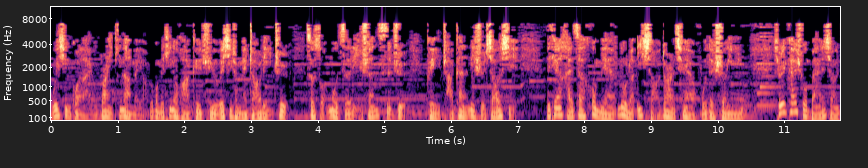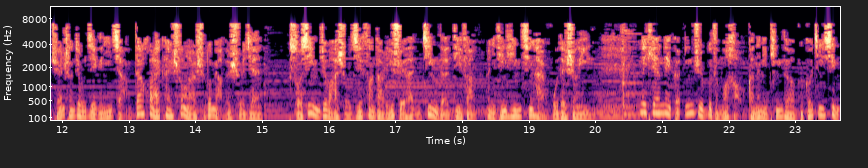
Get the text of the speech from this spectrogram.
微信过来，我不知道你听到没有。如果没听的话，可以去微信上面找李志，搜索木子李山四志，可以查看历史消息。那天还在后面录了一小段青海湖的声音。其实一开始我本来想全程就是自己跟你讲，但后来看剩了十多秒的时间。索性就把手机放到离水很近的地方，让你听听青海湖的声音。那天那个音质不怎么好，可能你听得不够尽兴。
